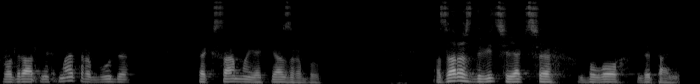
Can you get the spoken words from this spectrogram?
квадратних метра буде так само, як я зробив. А зараз дивіться, як це було детально.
